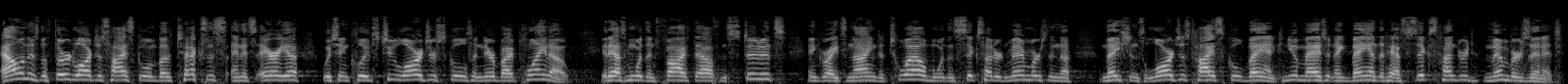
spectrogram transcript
Allen is the third largest high school in both Texas and its area, which includes two larger schools in nearby Plano. It has more than 5,000 students in grades 9 to 12, more than 600 members in the nation's largest high school band. Can you imagine a band that has 600 members in it?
